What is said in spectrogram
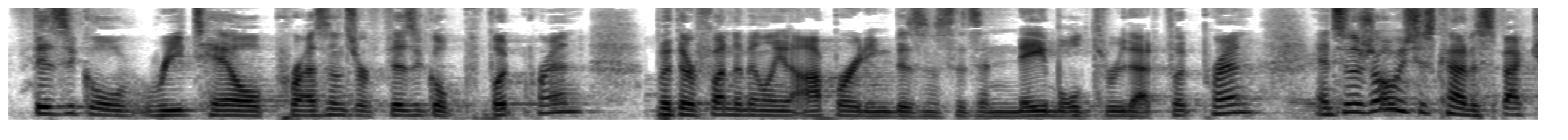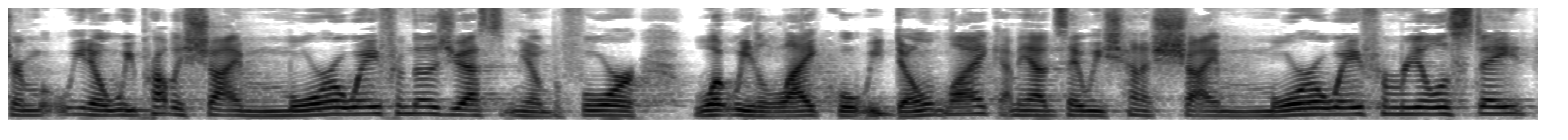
physical retail presence or physical footprint, but they're fundamentally an operating business that's enabled through that footprint. Right. And so there's always just kind of a spectrum. You know, we probably shy more away from those. You asked, you know, before what we like, what we don't like. I mean, I would say we kind of shy more away from real estate,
